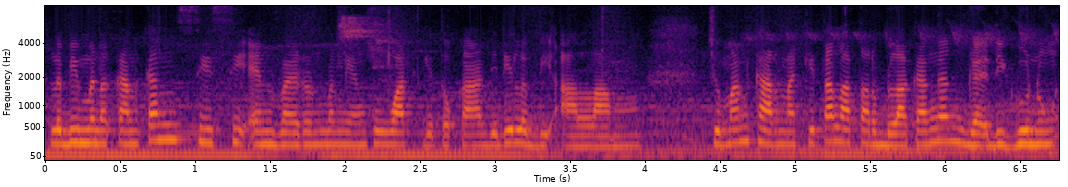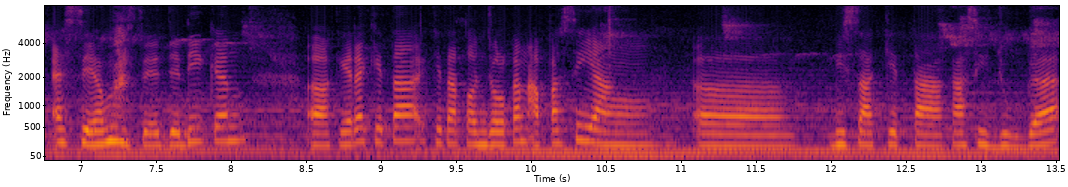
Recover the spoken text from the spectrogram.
lebih menekankan sisi environment yang kuat gitu kan. Jadi lebih alam. Cuman karena kita latar belakangan nggak di gunung es ya Mas ya. Jadi kan uh, akhirnya kita kita tonjolkan apa sih yang uh, bisa kita kasih juga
